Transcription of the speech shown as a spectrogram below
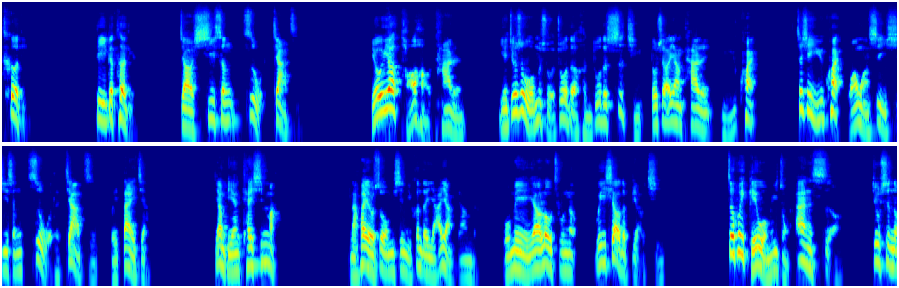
特点。第一个特点。叫牺牲自我价值。由于要讨好他人，也就是我们所做的很多的事情都是要让他人愉快。这些愉快往往是以牺牲自我的价值为代价，让别人开心嘛。哪怕有时候我们心里恨得牙痒痒的，我们也要露出呢微笑的表情。这会给我们一种暗示啊，就是呢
